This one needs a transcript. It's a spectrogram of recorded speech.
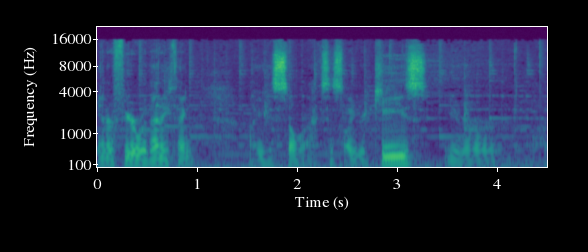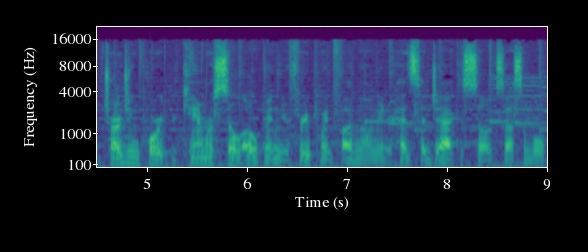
interfere with anything. Uh, you can still access all your keys, your uh, charging port, your camera's still open, your 3.5 millimeter headset jack is still accessible,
